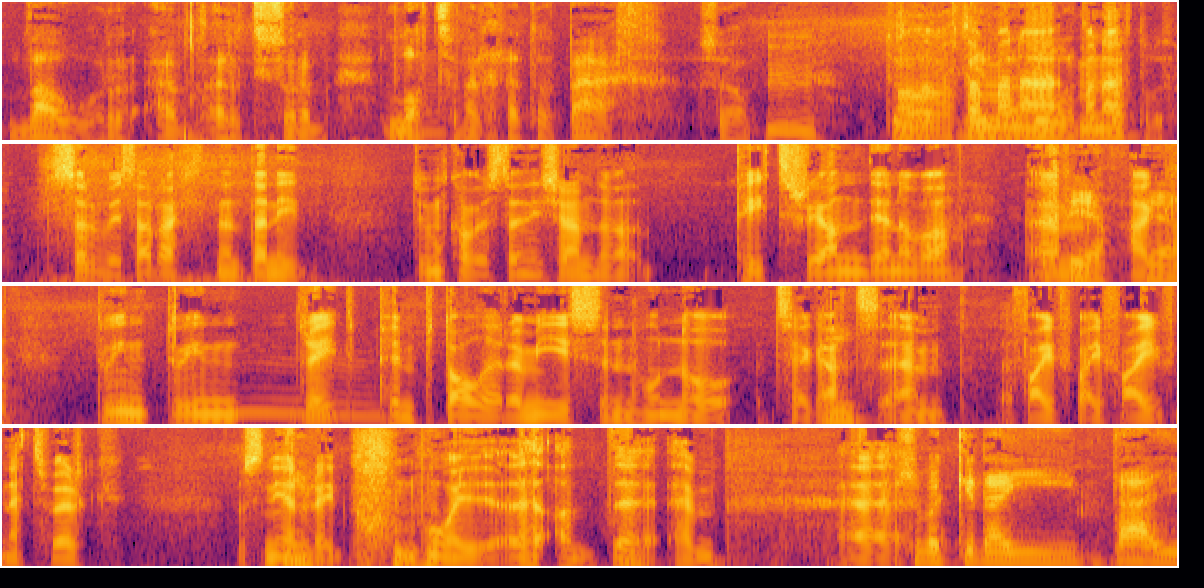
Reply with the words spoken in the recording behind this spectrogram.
fawr, a, a er ti sôn am mm. lot o farchnad o'r bach. So, mm. Wel, fatha mae'na service arall na da ni, dwi'n cofio sydd ni siarad amdano, Patreon di enw fo. Um, yeah, ac yeah. dwi'n dwi reid 5 dolar y mis yn hwnnw teg at mm. um, y 5x5 network. Os ni yn mm. reid mwy, ond um, Uh, so mae genna i dau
